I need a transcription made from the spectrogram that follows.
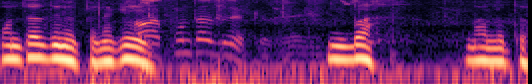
পঞ্চাশ দিন উঠবে নাকি? পঞ্চাশ দিনে উঠে যাবে। বাহ ভালো তো।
